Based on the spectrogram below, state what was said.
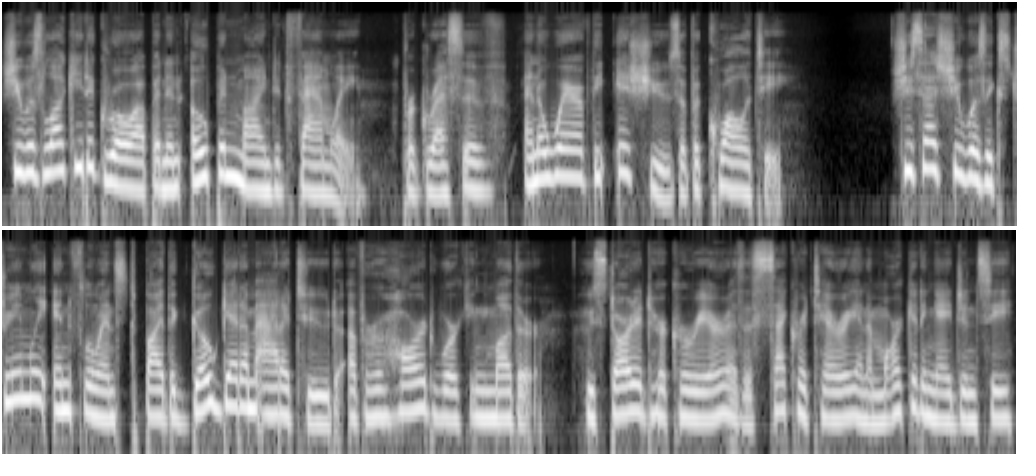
She was lucky to grow up in an open minded family, progressive and aware of the issues of equality. She says she was extremely influenced by the go get 'em attitude of her hard working mother, who started her career as a secretary in a marketing agency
